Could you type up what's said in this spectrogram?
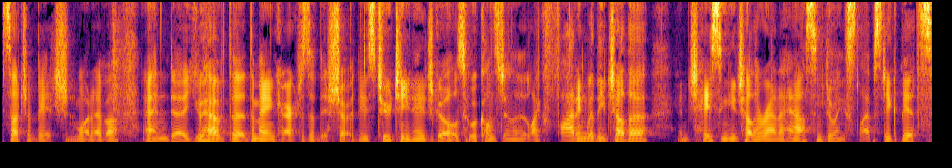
such a bitch and whatever, and uh, you have the the main characters of this show, these two teenage girls who are constantly like fighting with each other and chasing each other around the house and doing slapstick bits,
